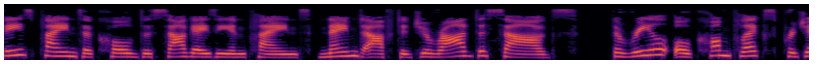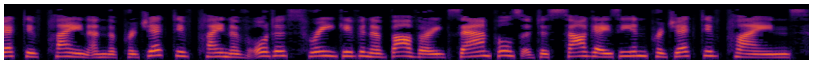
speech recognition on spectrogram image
These planes are called Desarguesian planes, named after Gerard Desargues. The real, or complex projective plane and the projective plane of order 3 given above are examples of Desarguesian projective planes.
